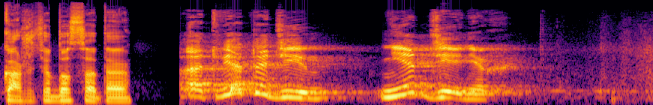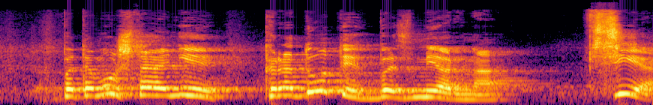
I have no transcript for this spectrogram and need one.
кажуть одесити. Ответ один. Нет денег. Потому что они крадут их безмерно. Все.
